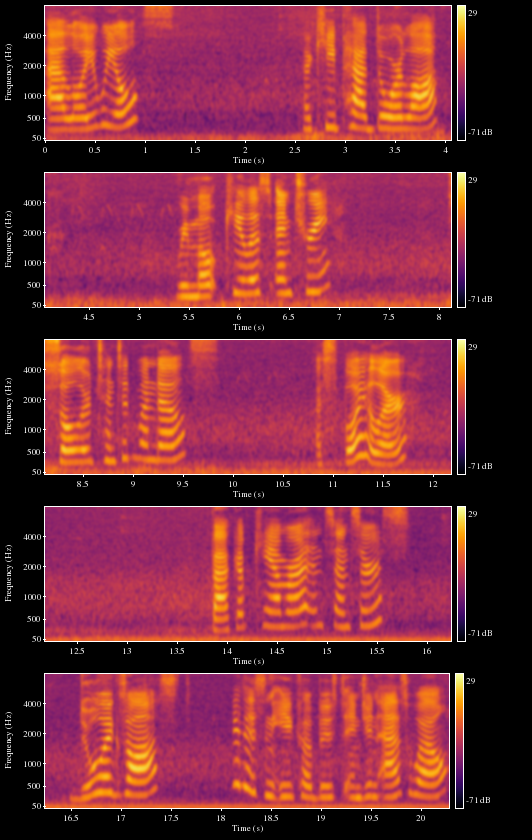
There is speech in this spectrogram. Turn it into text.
alloy wheels, a keypad door lock, remote keyless entry, solar tinted windows, a spoiler, backup camera and sensors, dual exhaust. It is an EcoBoost engine as well.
